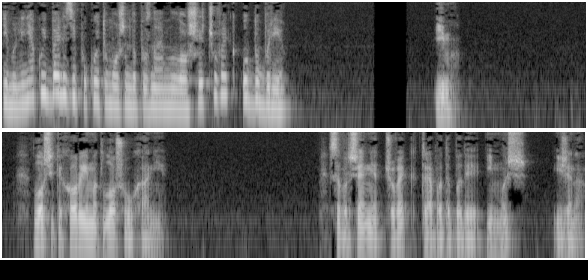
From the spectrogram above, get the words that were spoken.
Има ли някои белези, по които можем да познаем лошия човек от добрия? Има. Лошите хора имат лошо ухание. Съвършеният човек трябва да бъде и мъж, и жена.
